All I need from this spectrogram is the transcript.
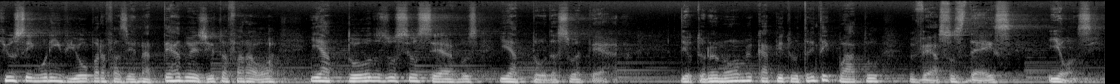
que o Senhor enviou para fazer na terra do Egito a Faraó e a todos os seus servos e a toda a sua terra. Deuteronômio capítulo 34, versos 10 e 11.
